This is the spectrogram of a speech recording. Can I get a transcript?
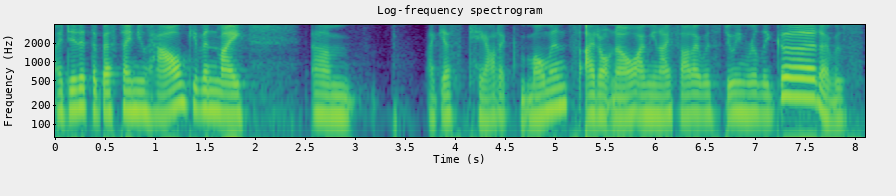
I did it the best I knew how, given my, um, I guess, chaotic moments. I don't know. I mean, I thought I was doing really good. I was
